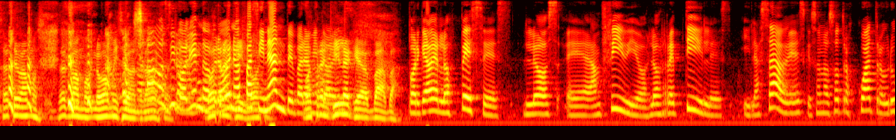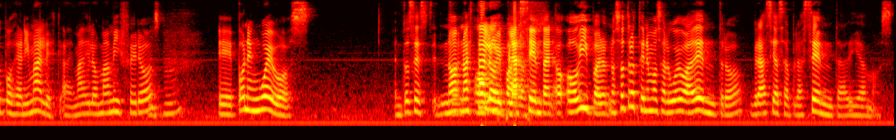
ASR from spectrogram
ya te vamos, ya te vamos, lo vamos a ir llevando. lo vamos a ir volviendo, pero bueno, es tranquila, vos- fascinante para vos mí. tranquila que va, va. Porque, a ver, los peces, los eh, anfibios, los reptiles y las aves, que son los otros cuatro grupos de animales, además de los mamíferos, eh, ponen huevos. Entonces, no, está lo de placenta, o- ovíparo. Nosotros tenemos al huevo adentro gracias a placenta, digamos.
